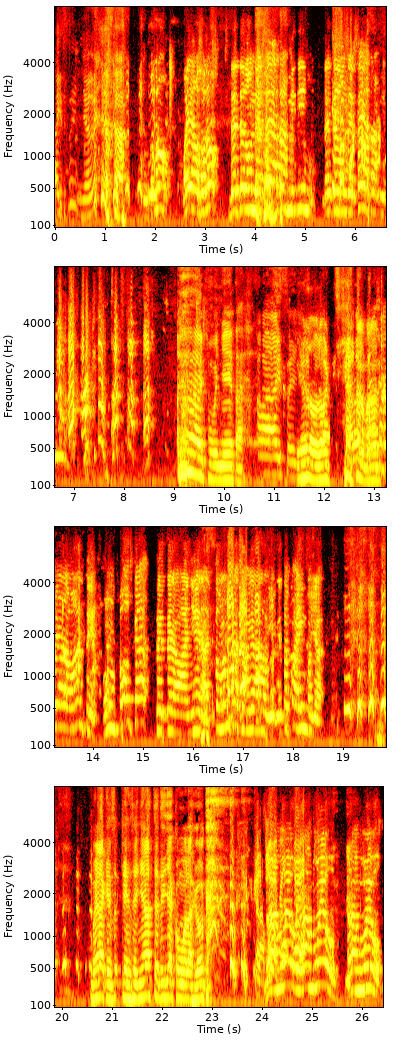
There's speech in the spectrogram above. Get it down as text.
Ay, señor. Nosotros, oye, nosotros desde donde sea transmitimos. Desde donde sea transmitimos. Ay, puñeta. Ay, señor. Qué dolor. no se había dado antes. Un podcast desde la bañera. Esto nunca se había dado. Y esto es para ya. Mira, que, que enseñe las tetillas como las rocas. Yo las muevo, yo las muevo. Yo las muevo.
